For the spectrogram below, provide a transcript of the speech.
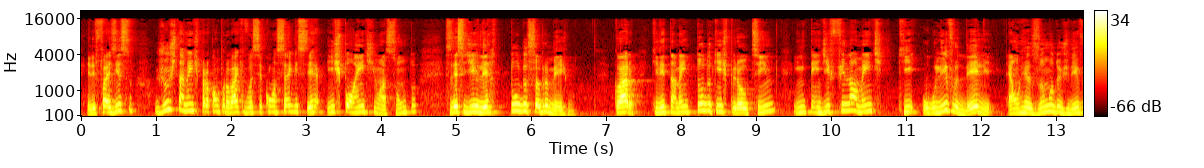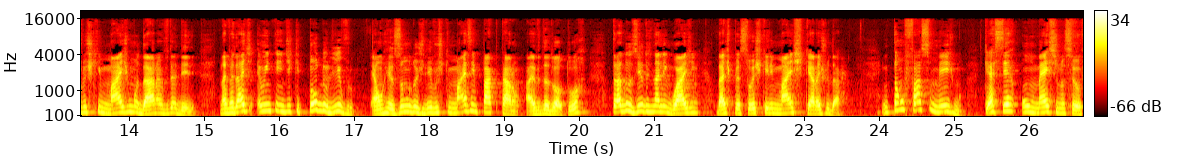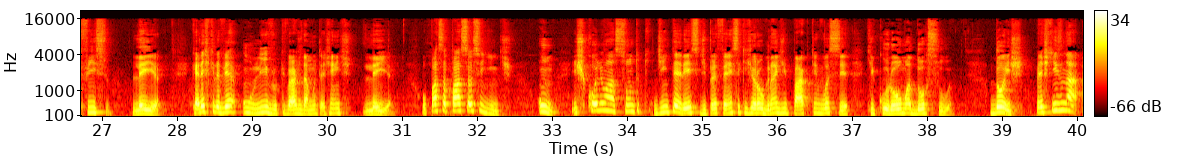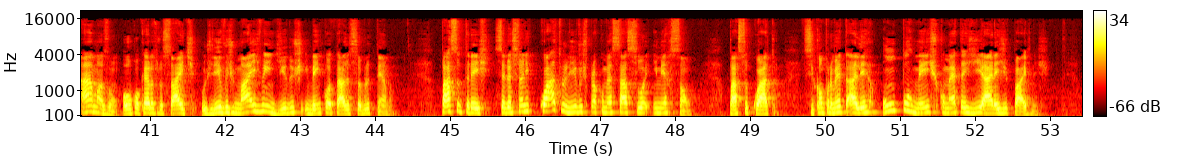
Ele faz isso justamente para comprovar que você consegue ser expoente em um assunto se decidir ler tudo sobre o mesmo. Claro que li também tudo que inspirou o Tim e entendi finalmente que o livro dele é um resumo dos livros que mais mudaram a vida dele. Na verdade, eu entendi que todo livro é um resumo dos livros que mais impactaram a vida do autor traduzidos na linguagem das pessoas que ele mais quer ajudar. Então faça o mesmo. Quer ser um mestre no seu ofício? Leia. Quer escrever um livro que vai ajudar muita gente? Leia. O passo a passo é o seguinte: 1. Um, escolha um assunto de interesse, de preferência que gerou grande impacto em você, que curou uma dor sua. 2. Pesquise na Amazon ou qualquer outro site os livros mais vendidos e bem cotados sobre o tema. Passo 3. Selecione quatro livros para começar a sua imersão. Passo 4. Se comprometa a ler um por mês com metas diárias de páginas.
